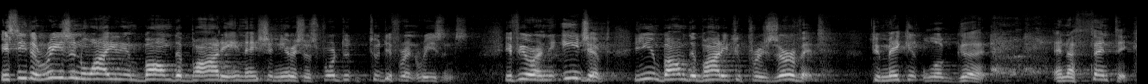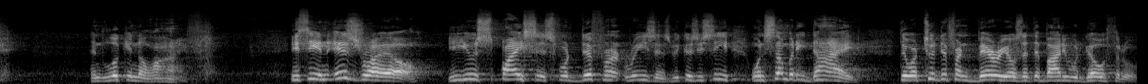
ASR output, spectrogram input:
You see, the reason why you embalm the body in ancient East was for two different reasons. If you were in Egypt, you embalm the body to preserve it, to make it look good and authentic and looking alive. You see, in Israel, you use spices for different reasons because you see, when somebody died, there were two different burials that the body would go through.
